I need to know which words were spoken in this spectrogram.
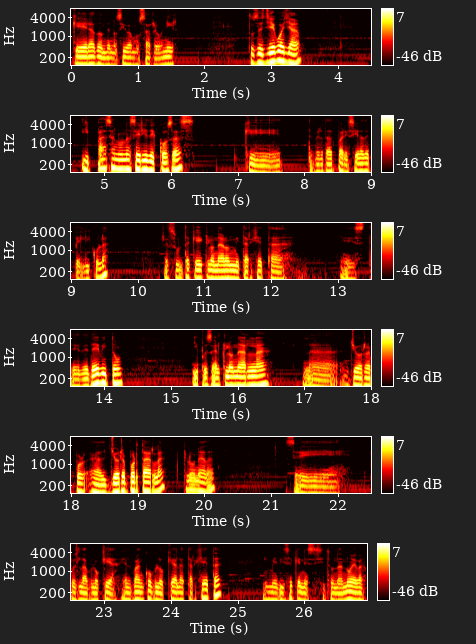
que era donde nos íbamos a reunir. Entonces llego allá y pasan una serie de cosas que de verdad pareciera de película. Resulta que clonaron mi tarjeta este de débito y pues al clonarla, la, yo al yo reportarla clonada, se, pues la bloquea, el banco bloquea la tarjeta y me dice que necesito una nueva,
